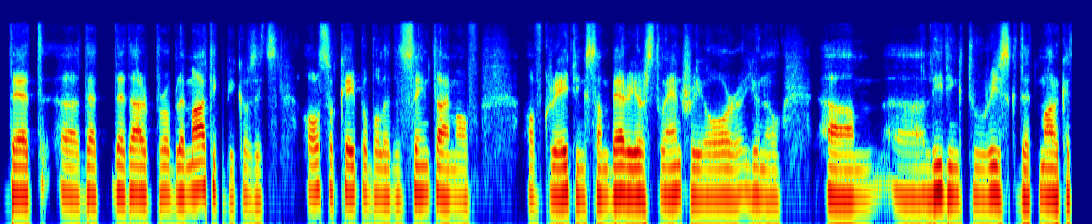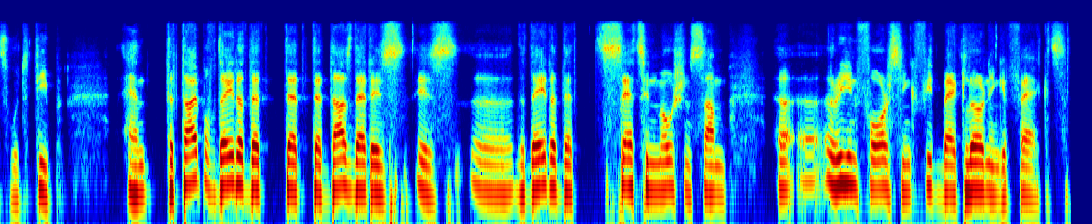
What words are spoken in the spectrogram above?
that uh, that that are problematic because it's also capable at the same time of of creating some barriers to entry or you know um, uh, leading to risk that markets would tip. And the type of data that that that does that is is uh, the data that sets in motion some uh, uh reinforcing feedback learning effects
